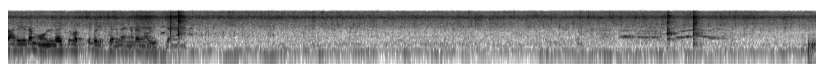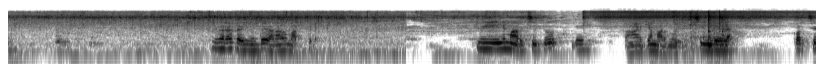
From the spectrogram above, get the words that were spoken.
കറിയുടെ മുകളിലേക്ക് കുറച്ച് വെളിച്ചെണ്ണ ഇങ്ങോട്ട് ഒഴിക്കാം. ഇവരെ കഴിഞ്ഞിട്ട് വേണം അത് മറിച്ചിടാൻ. മീൻ മറിച്ചിട്ടു. കാണിക്കാൻ മറന്നു. ചീരയില. കുറച്ച്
